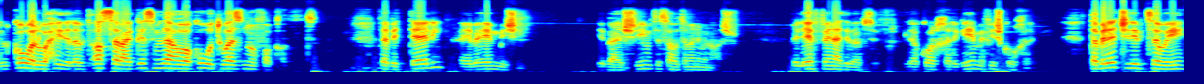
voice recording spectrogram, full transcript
القوة الوحيدة اللي بتأثر على الجسم ده هو قوة وزنه فقط فبالتالي هيبقى M G يبقى 20 تسعة وتمانية من عشرة ال F هنا هتبقى بصفر اللي هي القوة الخارجية مفيش قوة خارجية طب ال H دي بتساوي إيه؟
